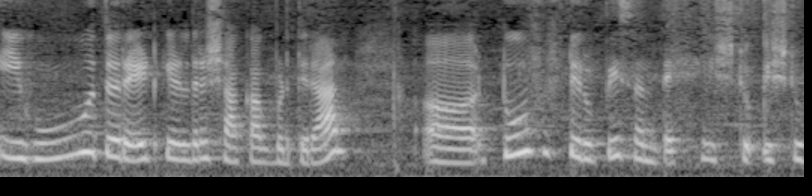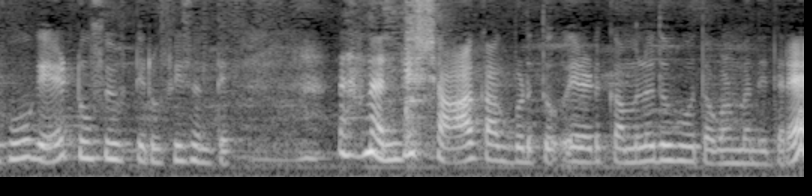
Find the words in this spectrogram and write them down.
ಈ ಹೂವದ ರೇಟ್ ಕೇಳಿದ್ರೆ ಶಾಕ್ ಆಗಿಬಿಡ್ತೀರಾ? ಟೂ ಫಿಫ್ಟಿ ರುಪೀಸ್ ಅಂತೆ. ಇಷ್ಟು ಇಷ್ಟು ಹೂಗೆ ಟೂ ಫಿಫ್ಟಿ ರುಪೀಸ್ ಅಂತೆ. ನನಗೆ ಶಾಕ್ ಆಗ್ಬಿಡ್ತು. ಎರಡು ಕಮಲದ ಹೂ ತೊಗೊಂಡು ಬಂದಿದ್ದಾರೆ.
